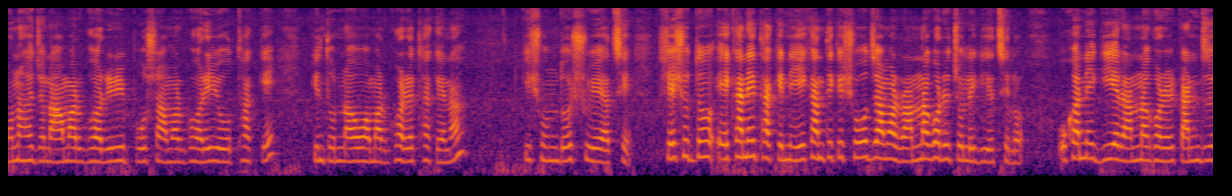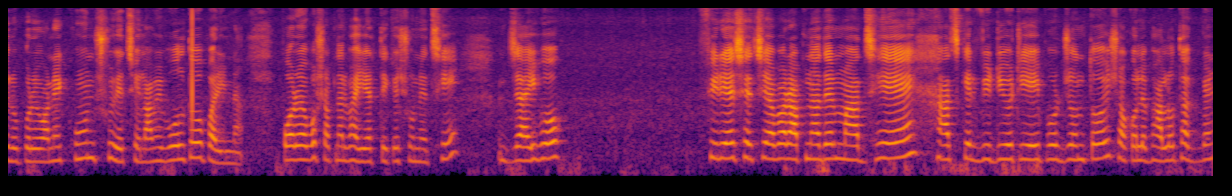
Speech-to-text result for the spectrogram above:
মনে হয় যেন আমার ঘরেরই পোষা, আমার ঘরেই ও থাকে, কিন্তু না, ও আমার ঘরে থাকে না। কি সুন্দর শুয়ে আছে। সে শুধু এখানেই থাকেনি, এখান থেকে সোজা আমার রান্নাঘরে চলে গিয়েছিল। ওখানে গিয়ে রান্নাঘরের কানিজের উপরে অনেকক্ষণ শুয়েছিল, আমি বলতেও পারি না। পরে অবশ্য আপনার ভাইয়ার থেকে শুনেছি। যাই হোক ফিরে এসেছি আবার আপনাদের মাঝে। আজকের ভিডিওটি এই পর্যন্তই। সকলে ভালো থাকবেন,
